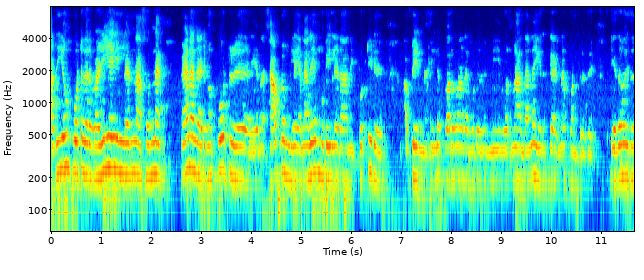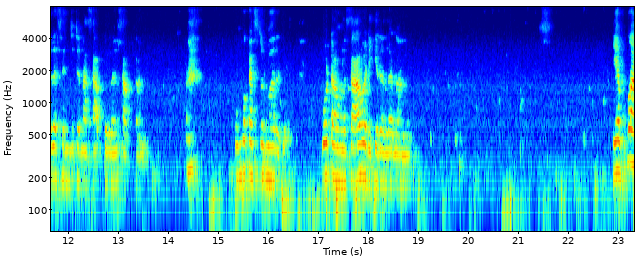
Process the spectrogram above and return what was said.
அதையும் போட்டு வேறு வழியே இல்லைன்னு நான் சொன்னேன். வேணாம் அடிமா போட்டுரு. என்ன சாப்பிட முடியல என்னாலேயே முடியலடா நீ கொட்டிடு அப்படின்னு. இல்லை பரவாயில்ல விடு நீ ஒரு நாள் தானே இருக்க என்ன பண்ணுறது ஏதோ இதில் செஞ்சுட்டு நான் சாப்பிட்டுக்கிறேன்னு சாப்பிட்டாங்க. ரொம்ப கஷ்டமாக இருக்குது போட்டு அவங்கள சாவடிக்கிறதில்ல நான். எப்பா?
